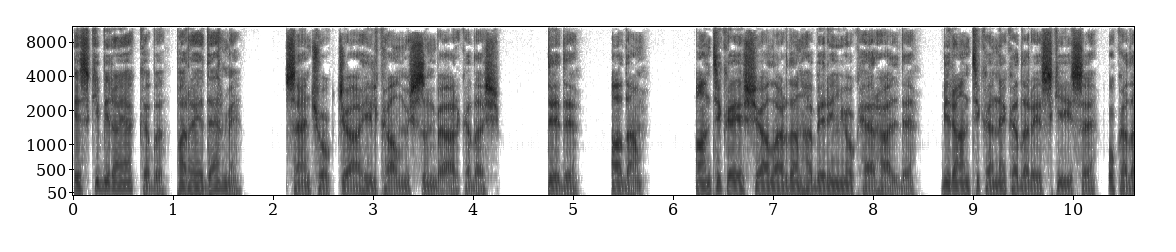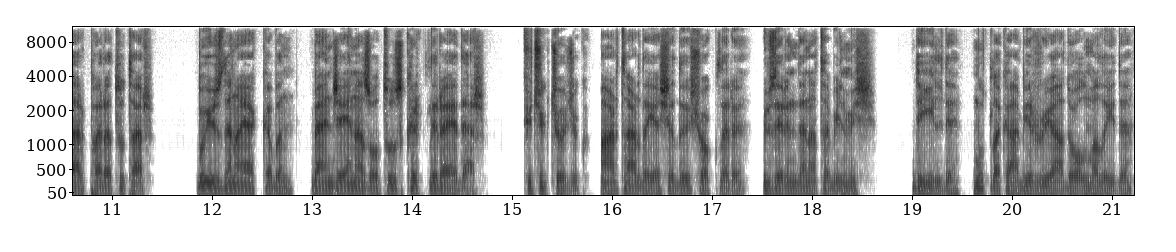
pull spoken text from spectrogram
Eski bir ayakkabı para eder mi? Sen çok cahil kalmışsın be arkadaş, dedi adam. Antika eşyalardan haberin yok herhalde. Bir antika ne kadar eski ise o kadar para tutar. Bu yüzden ayakkabın bence en az 30-40 lira eder. Küçük çocuk art arda yaşadığı şokları üzerinden atabilmiş. Değildi, mutlaka bir rüyada olmalıydı.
